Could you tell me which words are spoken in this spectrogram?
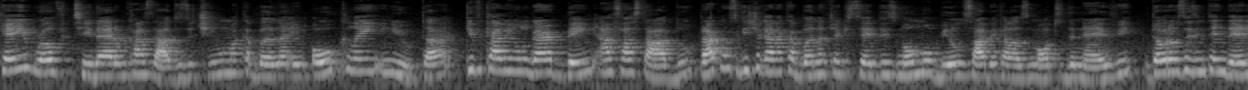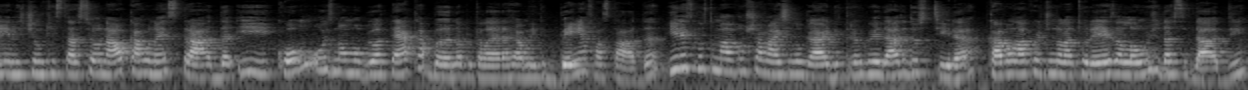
Kay e Rolf Tida eram casados e tinham uma cabana em Oakland, em Utah, que ficava em um lugar bem afastado. Para conseguir chegar na cabana tinha que ser de snowmobile, sabe, aquelas motos de neve. Então, para vocês entenderem, eles tinham que estacionar o carro na estrada e ir com o snowmobile até a cabana, porque ela era realmente bem afastada. E eles costumavam chamar esse lugar de tranquilidade dos Tira. Ficavam lá curtindo a natureza, longe da cidade.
